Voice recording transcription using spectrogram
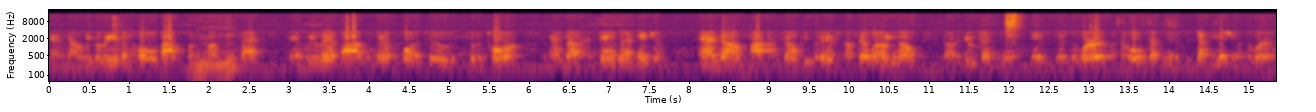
and uh, we believe in the whole Bible from the front to the back, and we live by, we live according to to the Torah and, uh, and things of that nature. And um, I, I tell people this. I said, well, you know, uh, the New Testament is, is the Word, but the Old Testament is the definition of the Word.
